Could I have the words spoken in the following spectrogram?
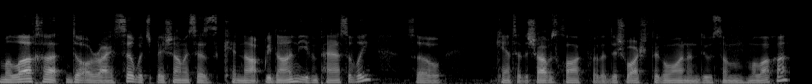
malacha da'oraisa, which Beis Shammai says cannot be done even passively. So you can't set the Shabbos clock for the dishwasher to go on and do some malacha.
